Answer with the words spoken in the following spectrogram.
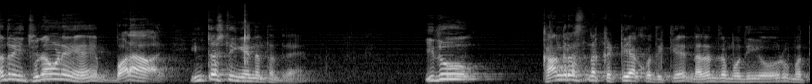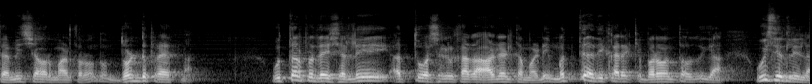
ಅಂದರೆ ಈ ಚುನಾವಣೆ ಭಾಳ ಇಂಟ್ರೆಸ್ಟಿಂಗ್ ಏನಂತಂದರೆ, ಇದು ಕಾಂಗ್ರೆಸ್ನ ಕಟ್ಟಿ ಹಾಕೋದಕ್ಕೆ ನರೇಂದ್ರ ಮೋದಿಯವರು ಮತ್ತು ಅಮಿತ್ ಶಾ ಅವರು ಮಾಡ್ತಾರೋ ಒಂದು ದೊಡ್ಡ ಪ್ರಯತ್ನ. ಉತ್ತರ ಪ್ರದೇಶದಲ್ಲಿ ಹತ್ತು ವರ್ಷಗಳ ಕಾಲ ಆಡಳಿತ ಮಾಡಿ ಮತ್ತೆ ಅಧಿಕಾರಕ್ಕೆ ಬರುವಂಥದ್ದು ಯಾ, ಊಹಿಸಿರಲಿಲ್ಲ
